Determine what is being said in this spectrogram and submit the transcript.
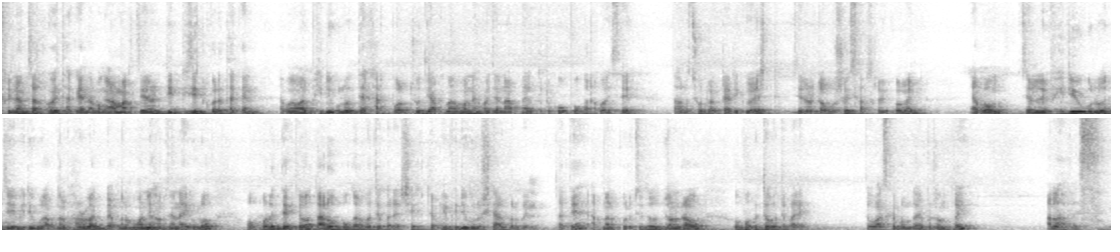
ফ্রিল্যান্সার হয়ে থাকেন এবং আমার চ্যানেলটি ভিজিট করে থাকেন এবং আমার ভিডিওগুলো দেখার পর যদি আপনার মনে হয় যে না, আপনার এতটুকু উপকার হয়েছে, তাহলে ছোটো একটা রিকোয়েস্ট চ্যানেলটা অবশ্যই সাবস্ক্রাইব করবেন এবং চ্যানেলের ভিডিওগুলো যে ভিডিওগুলো আপনার ভালো লাগবে, আপনার মনে হবে না, এগুলো অপরে দেখলেও তারও উপকার হতে পারে, সেক্ষেত্রে আপনি ভিডিওগুলো শেয়ার করবেন, যাতে আপনার পরিচিত জনরাও উপকৃত হতে পারে। তো আজকে পর্যন্ত এই পর্যন্তই। আল্লাহ হাফেজ।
